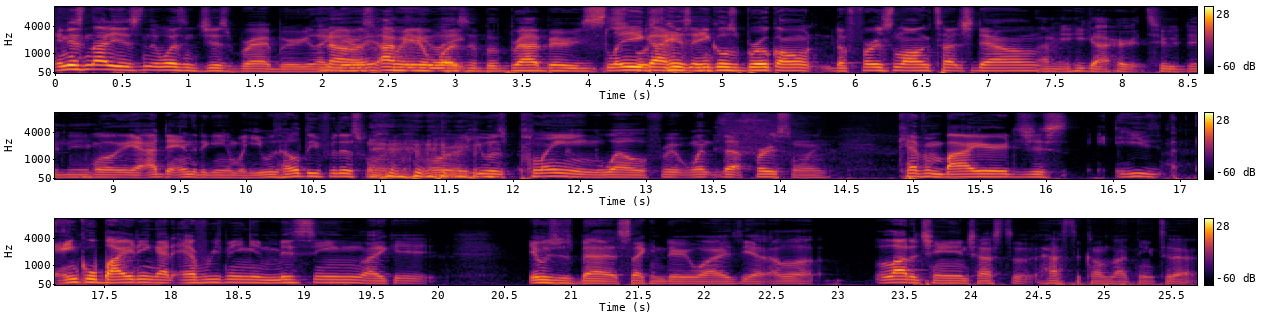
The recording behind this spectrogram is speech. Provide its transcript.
and it's not it wasn't just Bradberry. Like no, I mean it like, wasn't, but Bradberry Slay got his be, ankles broke on the first long touchdown. I mean he got hurt too, didn't he? Well, yeah, at the end of the game, but he was healthy for this one, or he was playing well for when that first one. Kevin Byard just he's ankle biting at everything and missing like it. It was just bad secondary wise. Yeah, a lot, a lot of change has to has to come. I think to that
